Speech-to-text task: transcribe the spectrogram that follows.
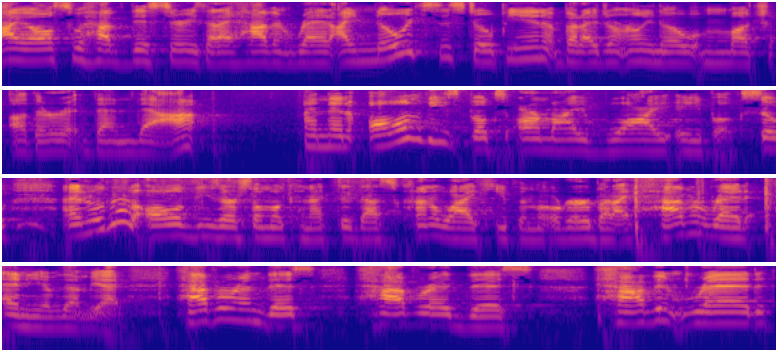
I also have this series that I haven't read. I know it's dystopian, but I don't really know much other than that. And then all of these books are my YA books. So I know that all of these are somewhat connected. That's kind of why I keep them in order, but I haven't read any of them yet. Haven't read this, have read this, haven't read,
